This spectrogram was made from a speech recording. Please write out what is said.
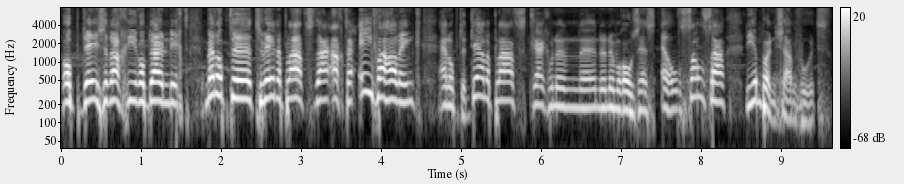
op deze dag hier op Duinlicht. Met op de tweede plaats daarachter Eva Hallink. En op de derde plaats krijgen we een, eh, de nummer 6 El Salsa die een bunch aanvoert.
